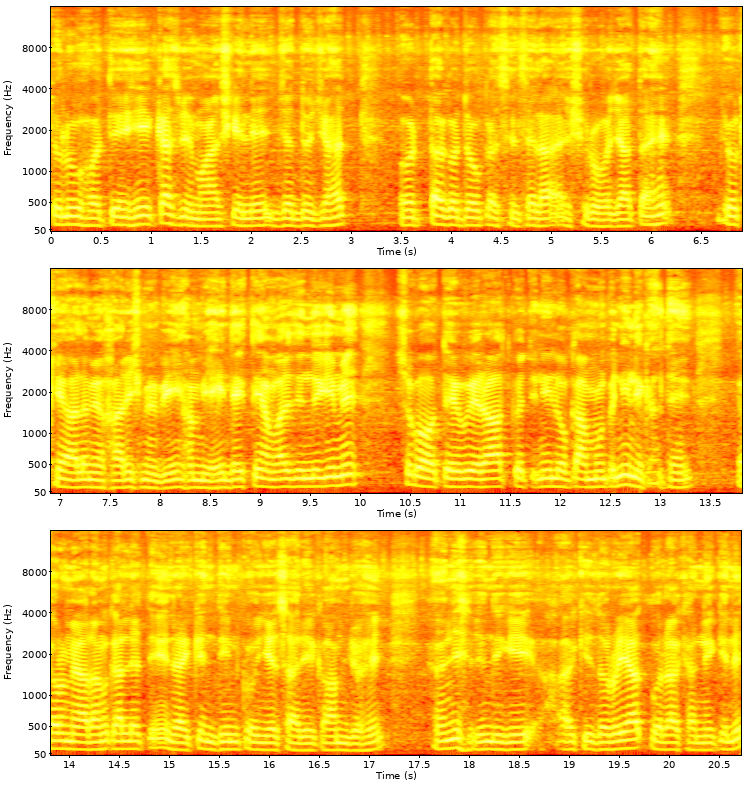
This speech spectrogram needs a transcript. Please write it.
طلوع ہوتے ہی قصب معاش کے لیے جد و جہد اور تگ و دو کا سلسلہ شروع ہو جاتا ہے، جو کہ عالم خارش میں بھی ہم یہی دیکھتے ہیں ہماری زندگی میں۔ صبح ہوتے ہوئے رات کو اتنی لوگ کاموں پہ نہیں نکلتے ہیں، گھروں میں آرام کر لیتے ہیں، لیکن دن کو یہ سارے کام جو ہے ہاں جی زندگی کی ضروریات پورا کرنے کے لیے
